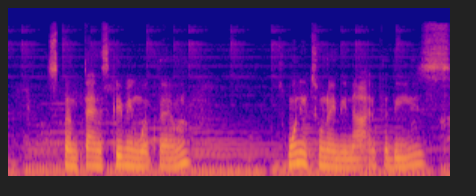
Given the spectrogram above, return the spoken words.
spend Thanksgiving with them. $22.99 for these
